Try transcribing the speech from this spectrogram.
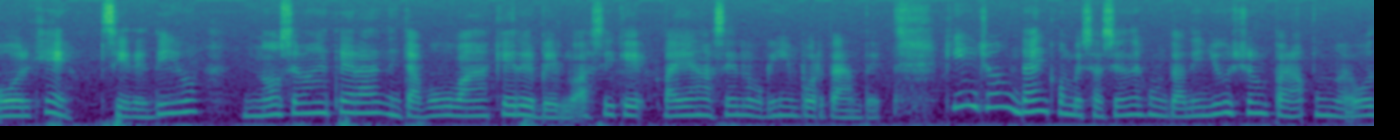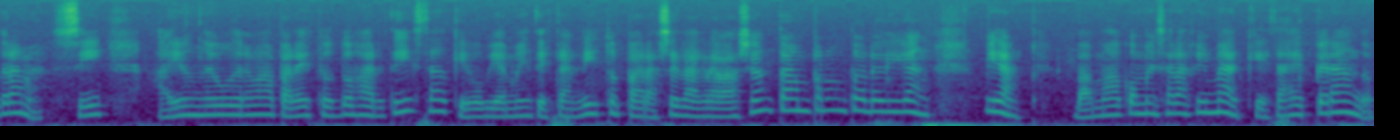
¿Por qué? Si les digo, no se van a enterar ni tampoco van a querer verlo. Así que vayan a hacerlo porque es importante. Kim Jong da en conversaciones junto a Lee para un nuevo drama. Sí, hay un nuevo drama para estos dos artistas que obviamente están listos para hacer la grabación. Tan pronto le digan, mira, vamos a comenzar a filmar. ¿Qué estás esperando?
